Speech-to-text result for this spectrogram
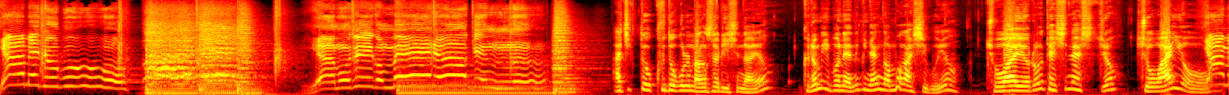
야매주부 야무지고 매력있는 아직도 구독을 망설이시나요? 그럼 이번에는 그냥 넘어가시고요. 좋아요로 대신하시죠. 좋아요. 야매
